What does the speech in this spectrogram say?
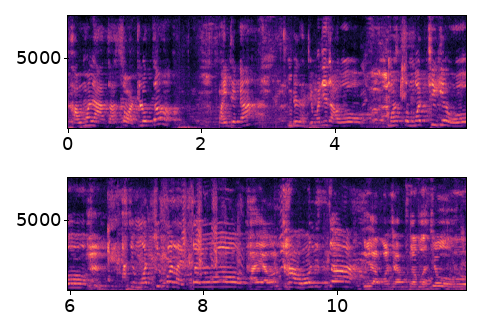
अहो मला आता असं वाटलं होतं. माहितीये का? बिलातीमध्ये जावं. मस्त मच्छी घेऊ अशी मच्छी पलायचं हो. खायावर खावं नुसतं. ते आपण डबलचे हो.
